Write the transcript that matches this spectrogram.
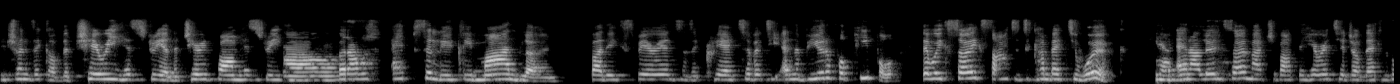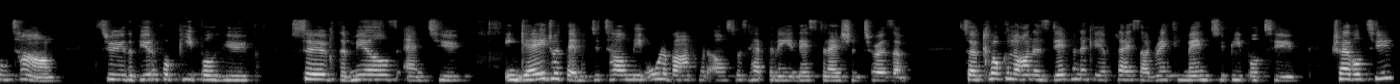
intrinsic of the cherry history and the cherry farm history. Wow. But I was absolutely mind blown by the experience and the creativity and the beautiful people that were so excited to come back to work. Yeah. And I learned so much about the heritage of that little town through the beautiful people who served the meals and to engage with them to tell me all about what else was happening in destination tourism. So Clocolan is definitely a place I'd recommend to people to travel to.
